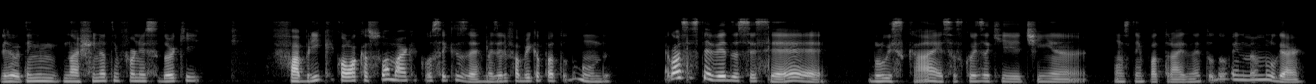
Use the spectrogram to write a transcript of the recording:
Ele tem, na China tem fornecedor que fabrica e coloca a sua marca que você quiser, mas ele fabrica para todo mundo. É igual essas TV da CCE, Blue Sky, essas coisas que tinha uns tempo atrás, né? Tudo vem do mesmo lugar.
